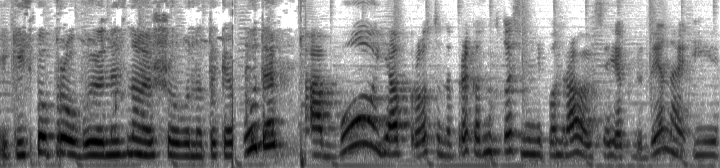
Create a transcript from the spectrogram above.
Якісь попробую, не знаю, що воно таке буде. Або я просто, наприклад, ну хтось мені понравився як людина, і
